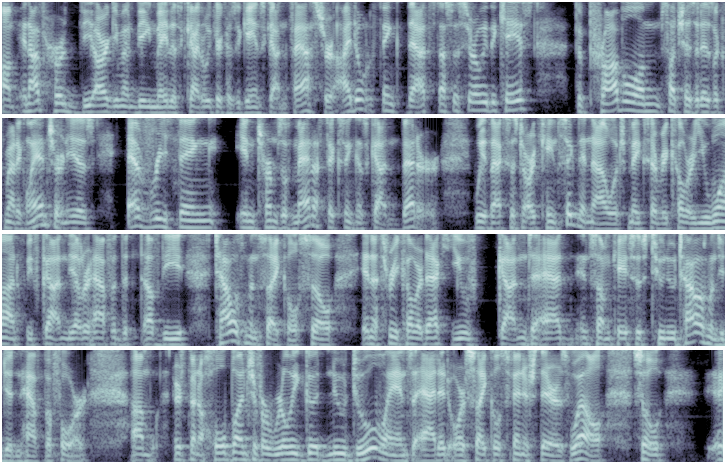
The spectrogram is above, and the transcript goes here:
Um, and I've heard the argument being made it's gotten weaker because the game's gotten faster. I don't think that's necessarily the case. The problem, such as it is a chromatic lantern, is everything in terms of mana fixing has gotten better. We have access to arcane signet now, which makes every color you want. We've gotten the other half of the of the talisman cycle. So in a three color deck, you've gotten to add, in some cases, two new talismans you didn't have before. Um, there's been a whole bunch of a really good new dual lands added or cycles finished there as well. So Uh,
